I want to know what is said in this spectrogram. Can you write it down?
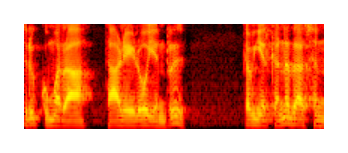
திருக்குமரா தாளேலோ என்று கவிஞர் கண்ணதாசன்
